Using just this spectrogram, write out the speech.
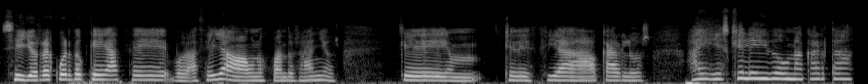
Sí, yo recuerdo que hace, bueno, hace ya unos cuantos años que, que decía Carlos, ay, es que he leído una carta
